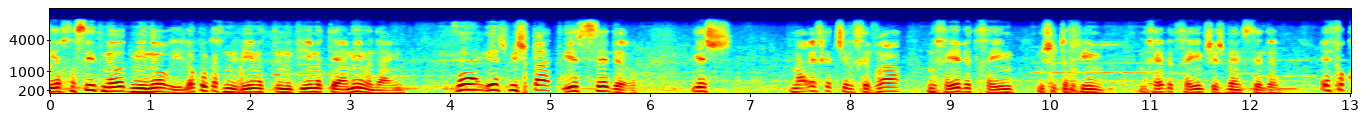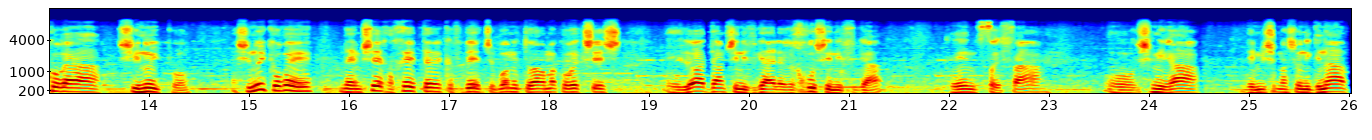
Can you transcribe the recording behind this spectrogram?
הוא יחסית מאוד מינורי, לא כל כך מביאים, מגיעים הטעמים עדיין. זה, יש משפט, יש סדר, יש מערכת של חברה מחייבת חיים משותפים, מחייבת חיים שיש בהם סדר. איפה קורה השינוי פה? השינוי קורה בהמשך, אחרי פרק כ"ב, שבו מתואר מה קורה כשיש אה, לא אדם שנפגע, אלא רכוש שנפגע, כן, שריפה או שמירה, ומשהו נגנב,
